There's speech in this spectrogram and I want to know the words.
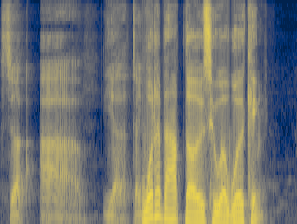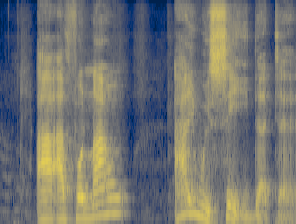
So uh yeah, thank you. What about those who are working? Uh, as for now, I will say that uh,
